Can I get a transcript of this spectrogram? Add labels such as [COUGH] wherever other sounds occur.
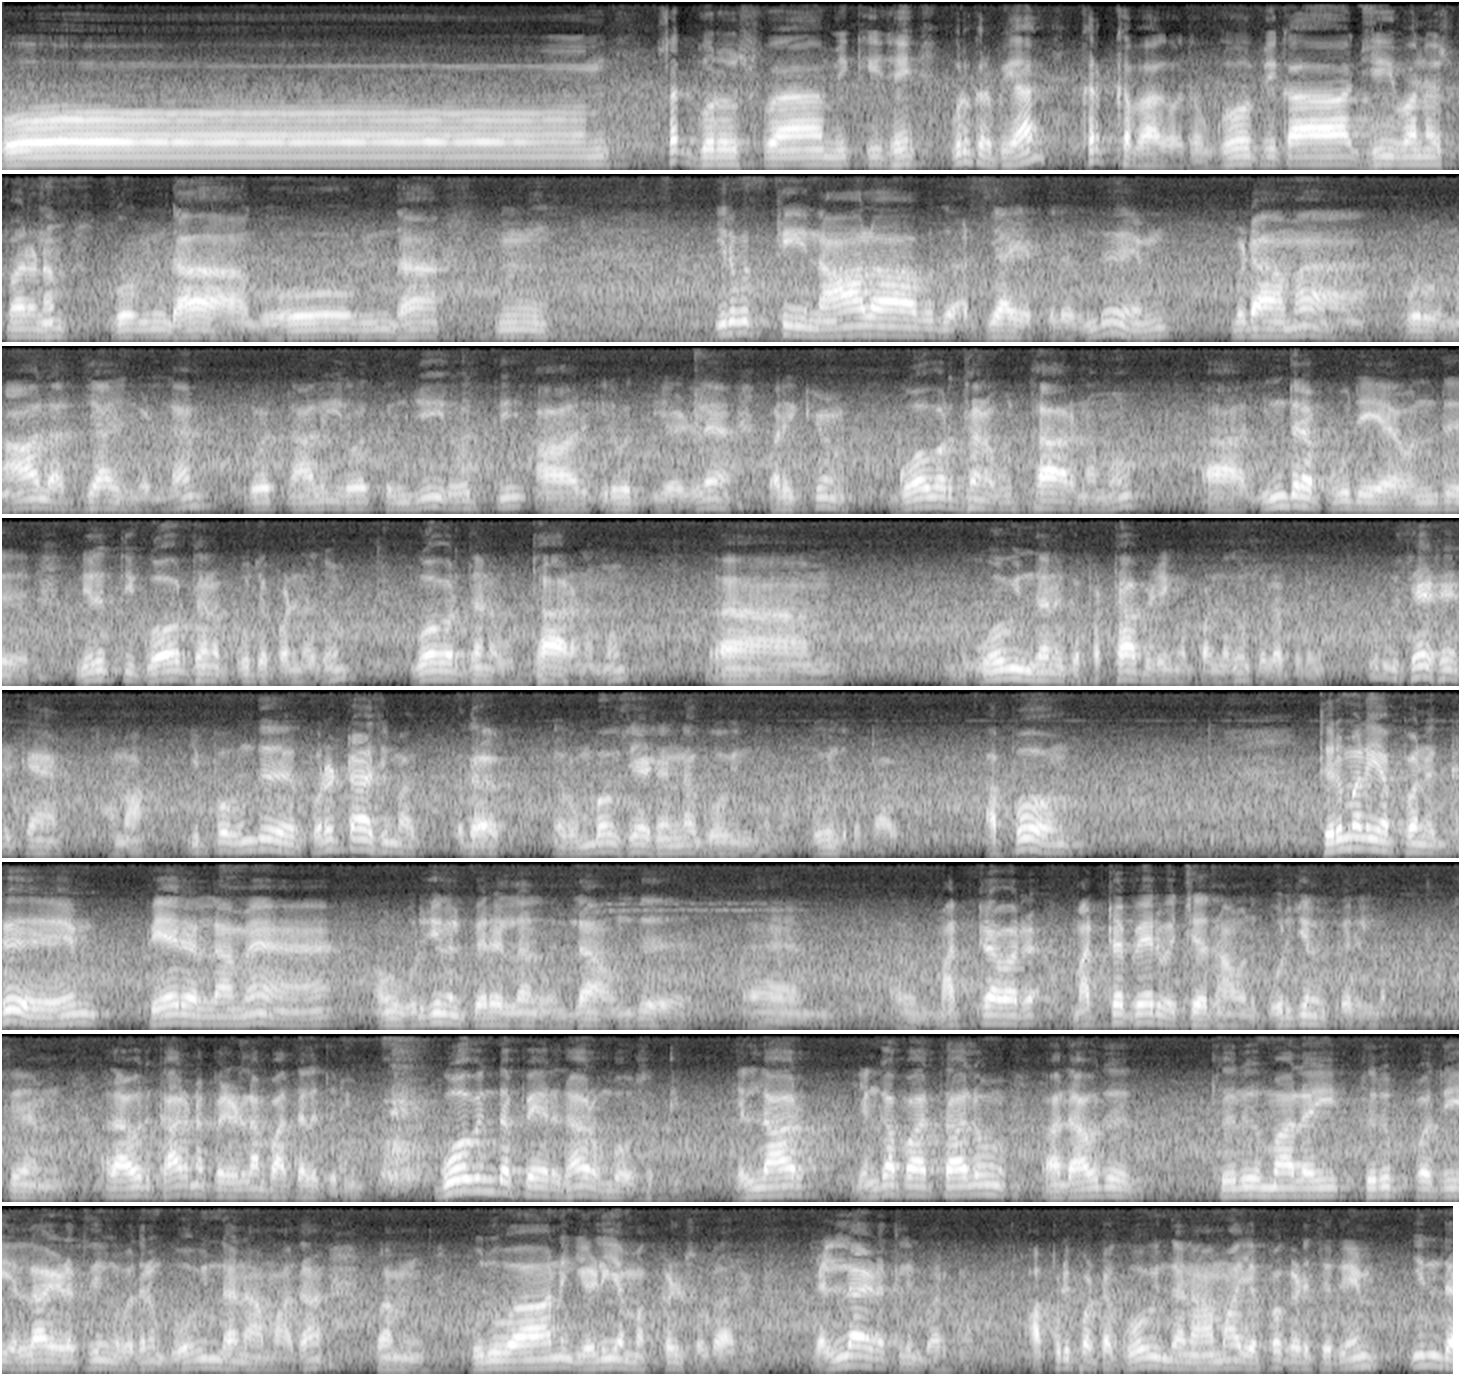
ஓம். சத்குரு சுவாமி ஜெய். குரு கிருப்பையா கர்க்க பாகவதம். கோபிகா ஜீவன ஸ்மரணம். கோவிந்தா கோவிந்தா. இருபத்தி நாலாவது அத்தியாயத்திலிருந்து விடாமல் ஒரு நாலு அத்தியாயங்களில் இருபத்தி நாலு இருபத்தஞ்சி இருபத்தி ஆறு இருபத்தி ஏழில் வரைக்கும் கோவர்தன உத்தாரணமும் இந்திர பூஜையை வந்து நிறுத்தி கோவர்தன பூஜை பண்ணதும் கோவர்தன உத்தாரணமும் கோவிந்தனுக்கு பட்டாபிஷேகம் பண்ணதும் சொல்லப்படுது. ஒரு விசேஷம் இருக்கேன் ஆமாம் இப்போ வந்து புரட்டாசி மாத ரொம்ப விசேஷம்னா கோவிந்தன் கோவிந்த பட்டாபிஷேகம் அப்போது திருமலையப்பனுக்கு பேர் எல்லாமே அவன் ஒரிஜினல் பேர் எல்லாம் எல்லாம் வந்து மற்றவர் மற்ற பேர் வச்சது தான் அவனுக்கு ஒரிஜினல் பேர் இல்லை. அதாவது காரண பேரெல்லாம் பார்த்தாலே தெரியும். கோவிந்த பேர் தான் ரொம்ப சக்தி எல்லாரும் எங்கே பார்த்தாலும் அதாவது திருமலை திருப்பதி எல்லா இடத்துலையும் இங்கே பார்த்தீங்கன்னா கோவிந்த நாமா தான் பொதுவான எளிய மக்கள் சொல்கிறார்கள் எல்லா இடத்துலையும் பார்க்கலாம். அப்படிப்பட்ட கோவிந்த நாமா எப்போ கிடைச்சது? இந்த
